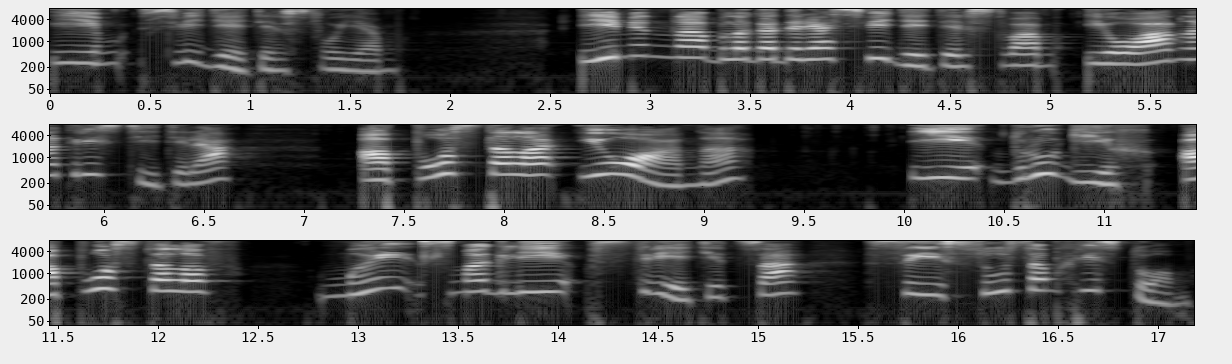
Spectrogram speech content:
им свидетельствуем. Именно благодаря свидетельствам Иоанна Крестителя, апостола Иоанна и других апостолов мы смогли встретиться с Иисусом Христом.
